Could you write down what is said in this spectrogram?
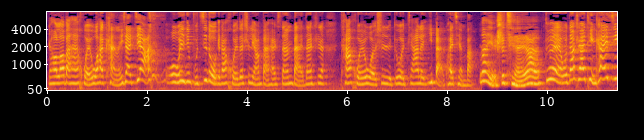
然后老板还回我，还砍了一下价。我我已经不记得我给他回的是两百还是三百，但是他回我是给我加了一百块钱吧。那也是钱呀。对我当时还挺开心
